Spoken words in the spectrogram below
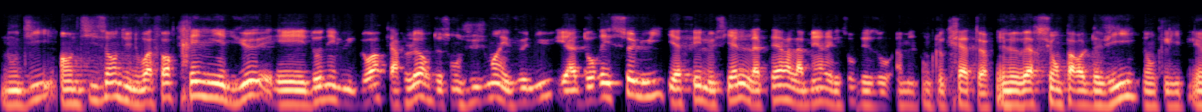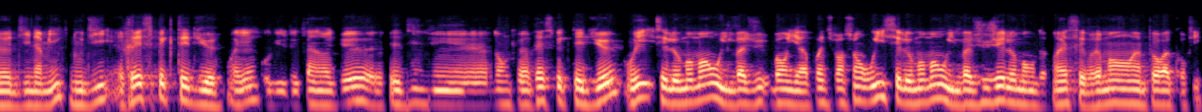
nous dit, en disant d'une voix forte, craignez Dieu et donnez-lui gloire, car l'heure de son jugement est venue et adorez celui qui a fait le ciel, la terre, la mer et les sources des eaux. Amen. Donc, le Créateur. Et le version parole de vie, donc euh, dynamique, nous dit, respectez Dieu. Vous voyez, au lieu de craindre Dieu, euh, dit, euh, donc, respectez Dieu. Oui, c'est le moment où il va juger. Bon, il y a point de suspension. Oui, c'est le moment où il va juger le monde. Ouais, c'est vraiment un peu raccourci.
